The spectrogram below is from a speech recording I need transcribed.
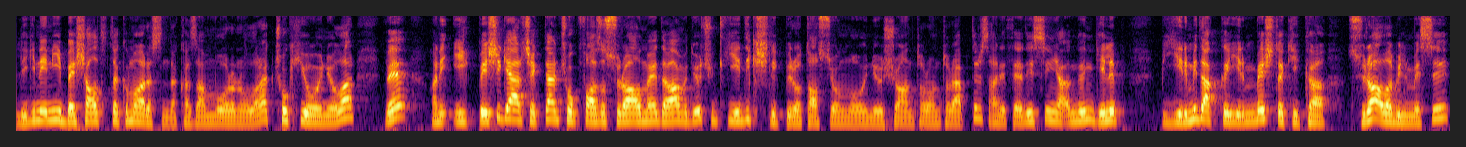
ligin en iyi 5-6 takımı arasında kazanma oranı olarak çok iyi oynuyorlar. Ve hani ilk 5'i gerçekten çok fazla süre almaya devam ediyor. Çünkü 7 kişilik bir rotasyonla oynuyor şu an Toronto Raptors. Hani Thaddeus Young'ın gelip bir 20 dakika 25 dakika süre alabilmesi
